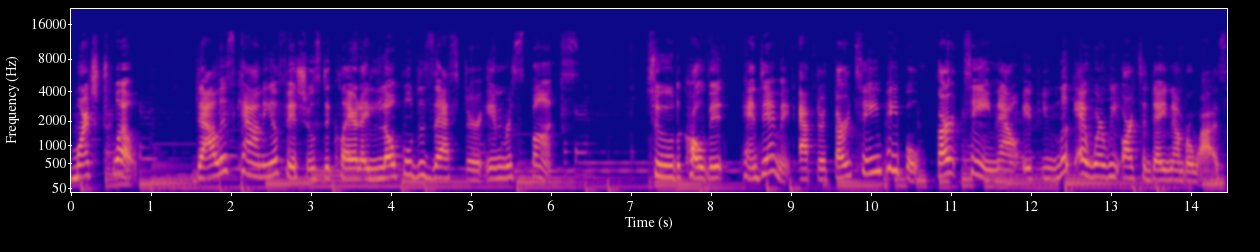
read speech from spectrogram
March 12th, Dallas County officials declared a local disaster in response to the COVID pandemic after 13 people, 13. Now, if you look at where we are today, number wise,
